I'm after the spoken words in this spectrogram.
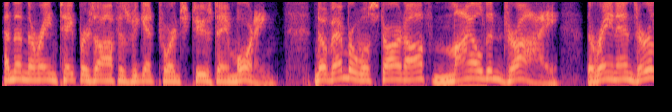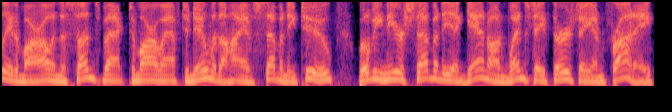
and then the rain tapers off as we get towards Tuesday morning. November will start off mild and dry. The rain ends early tomorrow, and the sun's back tomorrow afternoon with a high of 72. We'll be near 70 again on Wednesday, Thursday, and Friday,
